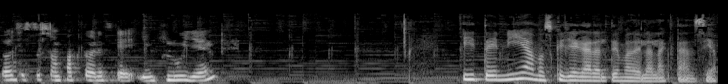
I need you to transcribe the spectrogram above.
Todos estos son factores que influyen. Y teníamos que llegar al tema de la lactancia,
